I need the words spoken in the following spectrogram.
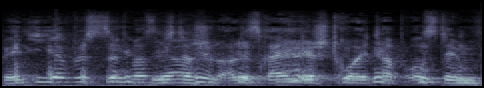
Wenn ihr wüsstet, was ich Ja. da schon alles reingestreut habe aus dem,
